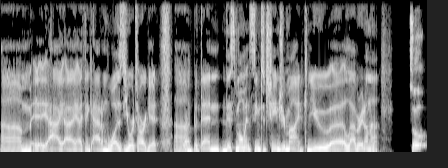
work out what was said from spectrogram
Um, I, I, I, think Adam was your target. Um, right. but then this moment seemed to change your mind. Can you uh, elaborate on that? So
